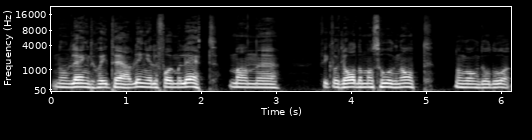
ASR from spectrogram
någon längdskidtävling eller Formel 1. Man eh, fick vara glad om man såg något någon gång då och då.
